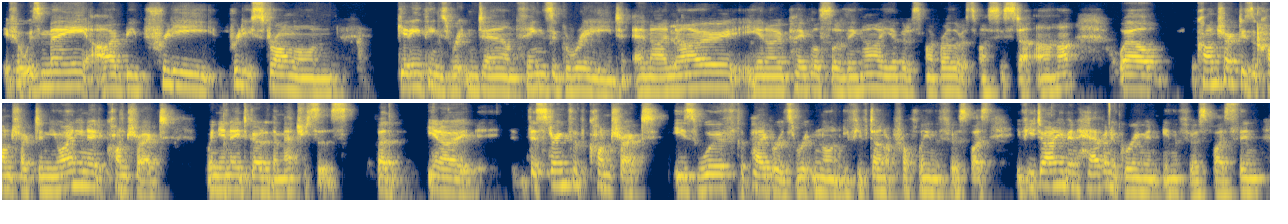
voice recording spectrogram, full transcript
if it was me, I'd be pretty, pretty strong on getting things written down, things agreed. And I know, you know, people sort of think, oh, yeah, but it's my brother, it's my sister. Uh huh. Well, contract is a contract, and you only need a contract when you need to go to the mattresses. But, you know, the strength of contract is worth the paper it's written on if you've done it properly in the first place. If you don't even have an agreement in the first place, then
